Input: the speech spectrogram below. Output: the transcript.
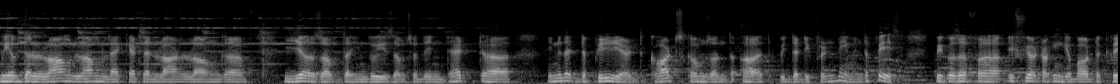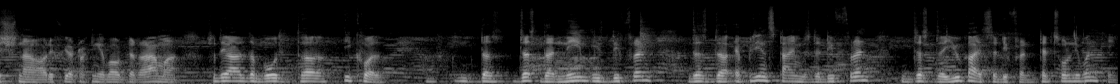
we have the long, long decades and long, long uh, years of the Hinduism. So in that, uh, you know that the period, the gods comes on the earth with the different name in the face because of uh, if you are talking about the Krishna or if you are talking about the Rama, so they are the both uh, equal. Just the name is different, just the appearance time is the different, just the yuga is the different. That's only one thing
